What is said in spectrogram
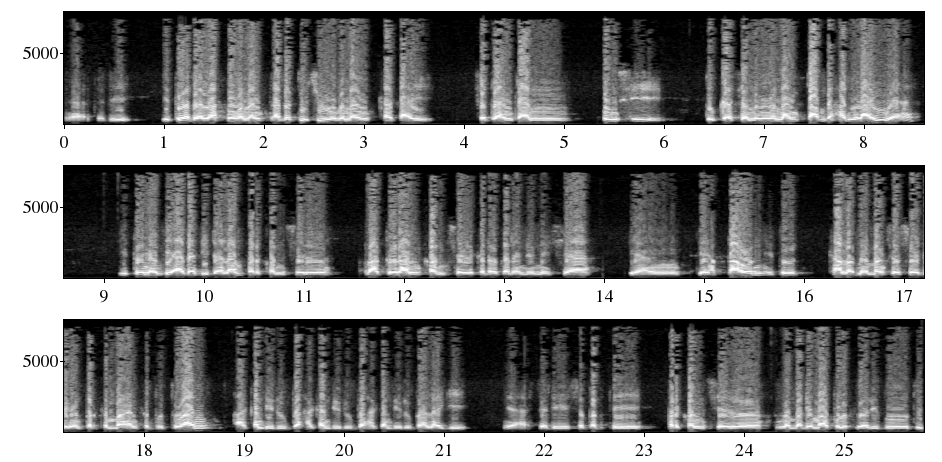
Ya, jadi itu adalah wewenang ada tujuh wewenang KKI. Sedangkan fungsi tugas dan wewenang tambahan lainnya itu nanti ada di dalam perkonsil peraturan Konsil Kedokteran Indonesia yang tiap tahun itu kalau memang sesuai dengan perkembangan kebutuhan akan dirubah, akan dirubah, akan dirubah lagi. Ya, jadi seperti Perkonsil nomor 50 2017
